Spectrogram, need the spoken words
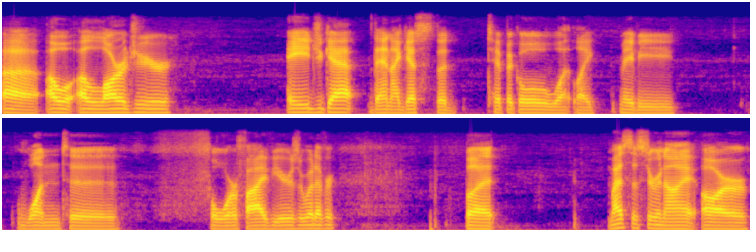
uh, a, a larger age gap than I guess the typical what like maybe one to four or five years or whatever. But my sister and I are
